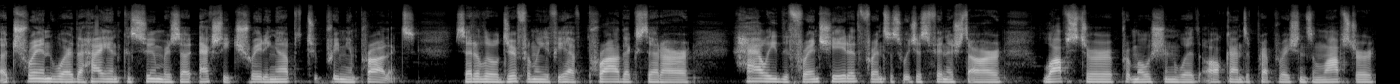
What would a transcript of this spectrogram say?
a trend where the high end consumers are actually trading up to premium products. Said a little differently, if you have products that are highly differentiated, for instance, we just finished our lobster promotion with all kinds of preparations in lobster,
